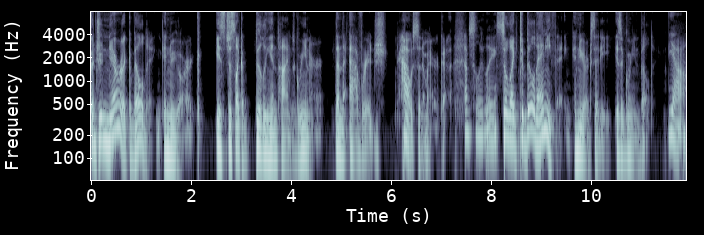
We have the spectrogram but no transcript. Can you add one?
a generic building in New York is just like a billion times greener than the average house in America. Absolutely. So, like, to build anything in New York City is a green building. Yeah.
